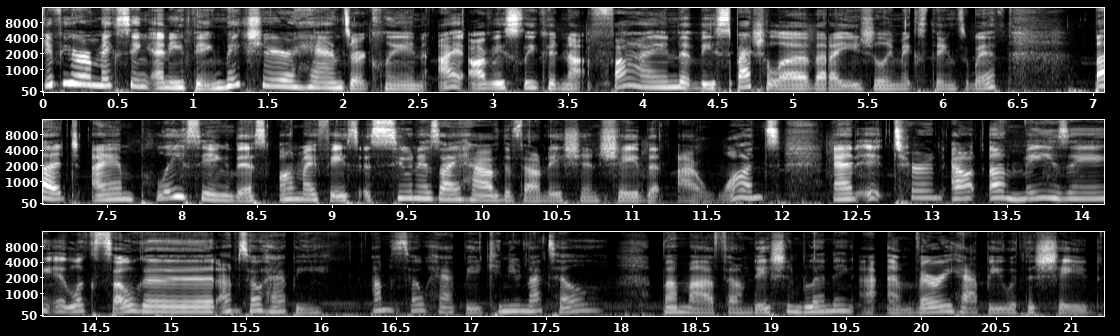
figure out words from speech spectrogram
If you are mixing anything, make sure your hands are clean. I obviously could not find the spatula that I usually mix things with, but I am placing this on my face as soon as I have the foundation shade that I want and it turned out amazing. It looks so good. I'm so happy. I'm so happy. Can you not tell by my foundation blending? I am very happy with the shade.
